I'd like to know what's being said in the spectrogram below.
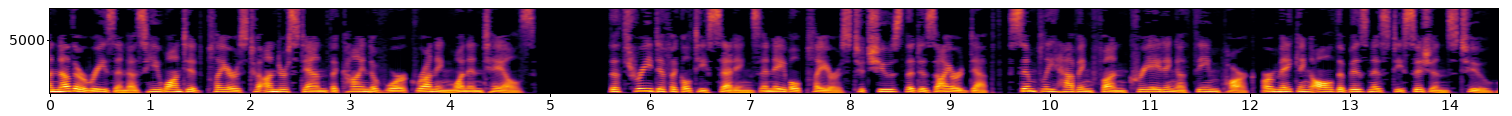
Another reason is he wanted players to understand the kind of work running one entails. The three difficulty settings enable players to choose the desired depth, simply having fun creating a theme park, or making all the business decisions too.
